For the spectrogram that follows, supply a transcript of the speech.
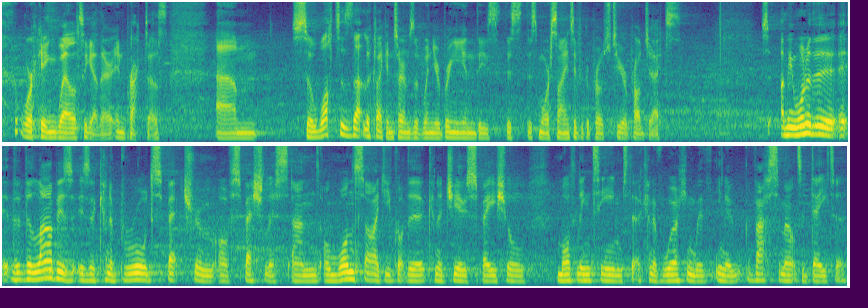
working well together in practice. Um, so, what does that look like in terms of when you're bringing in these this this more scientific approach to your projects? So, I mean, one of the, the, the lab is is a kind of broad spectrum of specialists, and on one side you've got the kind of geospatial modelling teams that are kind of working with you know vast amounts of data,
